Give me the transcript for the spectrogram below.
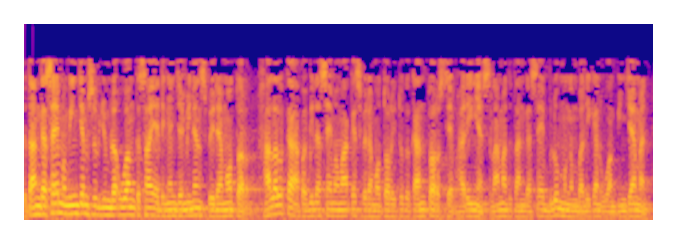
Tetangga saya meminjam sejumlah uang ke saya dengan jaminan sepeda motor. Halalkah apabila saya memakai sepeda motor itu ke kantor setiap harinya selama tetangga saya belum mengembalikan uang pinjaman?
